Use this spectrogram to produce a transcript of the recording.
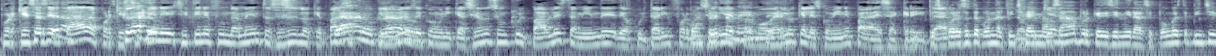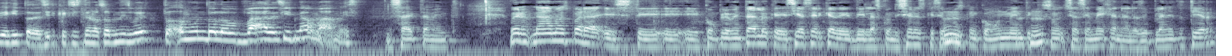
Porque es acertada, porque claro. tiene tiene fundamentos, eso es lo que pasa. Claro, claro. los medios de comunicación son culpables también de, ocultar información y de promover lo que les conviene para desacreditar. Pues por eso te ponen al pinche Jaime Maussan, porque dicen, mira, si pongo a este pinche viejito a decir que existen los ovnis, güey, todo el mundo lo va a decir, no mames. Exactamente. Bueno, nada más para este eh, eh, complementar lo que decía acerca de, las condiciones que se mm. buscan comúnmente, que son, se asemejan a las del planeta Tierra.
